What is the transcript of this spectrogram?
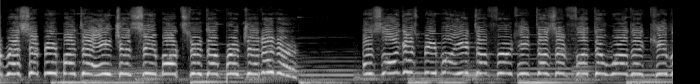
a recipe by the ancient sea monster, the progenitor. As long as people eat the food, he doesn't flood the world and kill all the peoples.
